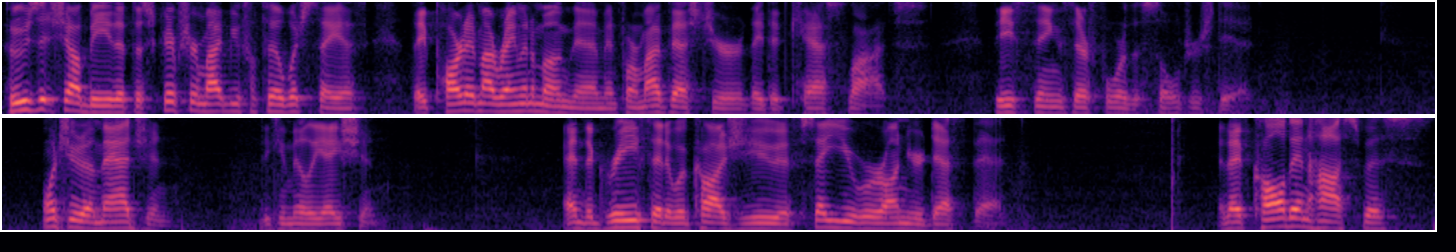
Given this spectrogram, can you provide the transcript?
whose it shall be that the scripture might be fulfilled which saith, They parted my raiment among them, and for my vesture they did cast lots. These things, therefore, the soldiers did. I want you to imagine the humiliation and the grief that it would cause you if, say, you were on your deathbed and they've called in hospice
